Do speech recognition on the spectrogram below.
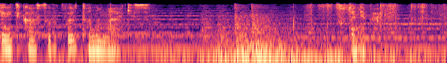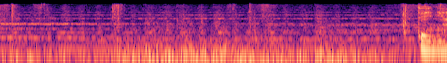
Genetik hastalıkları tanım merkezi. Bu da ne böyle? DNA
